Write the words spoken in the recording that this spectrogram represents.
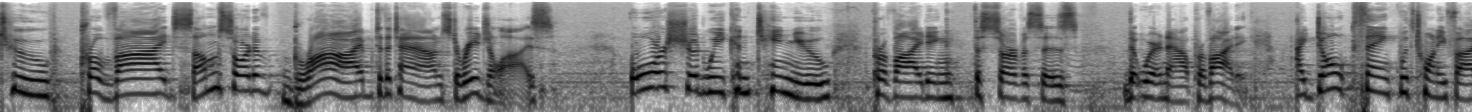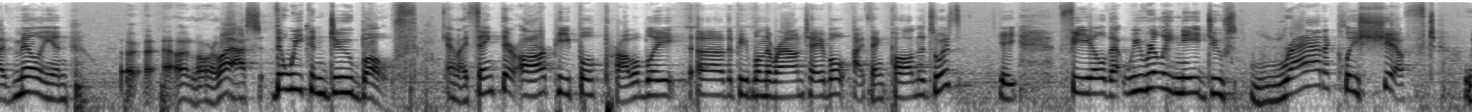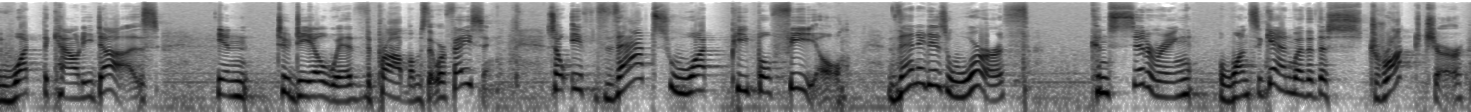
to provide some sort of bribe to the towns to regionalize? Or should we continue providing the services that we're now providing. I don't think with 25 million uh, or less that we can do both. And I think there are people, probably uh, the people in the roundtable, I think Paul Niedzwiecki, feel that we really need to radically shift what the county does in to deal with the problems that we're facing. So if that's what people feel, then it is worth considering, once again, whether the structure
